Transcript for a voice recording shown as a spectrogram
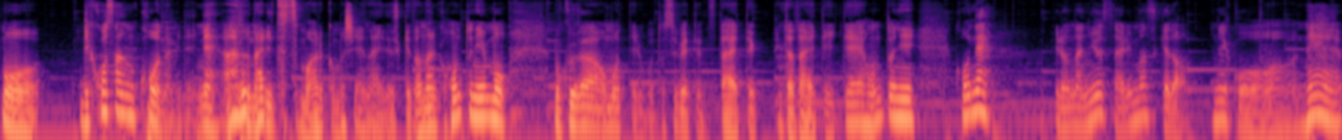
もう、リコさんコーナーみたいにね、あの、なりつつもあるかもしれないですけど、なんか本当にもう、僕が思っていることすべて伝えていただいていて、本当に、こうね、いろんなニュースありますけど、ね、こうね、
